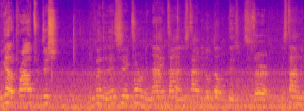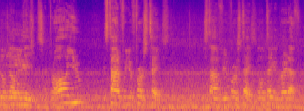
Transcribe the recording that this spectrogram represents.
We got a proud tradition. We've been to the NCAA tournament nine times. It's time to go double digits. Sir. It's time to go double digits. And for all you, it's time for your first taste. It's time for your first taste. It's gonna take a great effort.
